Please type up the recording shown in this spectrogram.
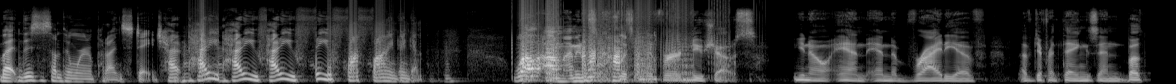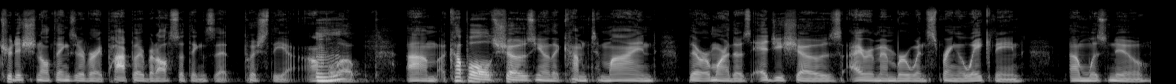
but this is something we're going to put on stage. How, how do you how do you how do you how do you find them? Well, um, I mean, we're constantly for new shows, you know, and and a variety of of different things, and both traditional things that are very popular, but also things that push the envelope. Um, a couple shows, you know, that come to mind that were more of those edgy shows. I remember when Spring Awakening um, was new,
